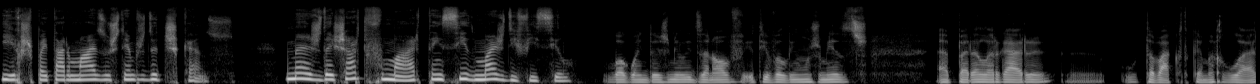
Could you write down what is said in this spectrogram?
e respeitar mais os tempos de descanso. Mas deixar de fumar tem sido mais difícil. Logo em 2019, eu tive ali uns meses uh, para largar uh, o tabaco de cama regular,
